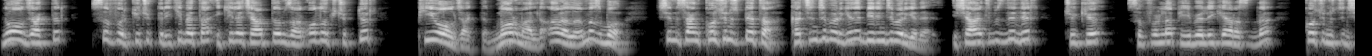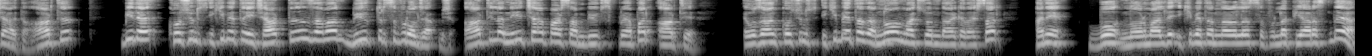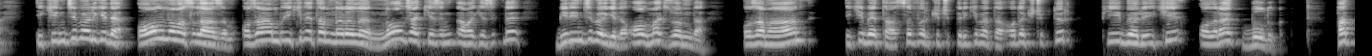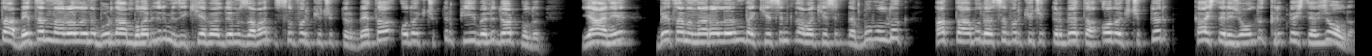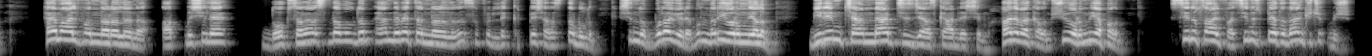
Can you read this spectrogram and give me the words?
ne olacaktır? 0 küçüktür 2 beta 2 ile çarptığım zaman o da küçüktür. Pi olacaktır. Normalde aralığımız bu. Şimdi sen kosinüs beta kaçıncı bölgede? Birinci bölgede. İşaretimiz nedir? Çünkü 0 ile pi bölü 2 arasında kosinüsün işareti artı. Bir de kosinüs 2 beta'yı çarptığın zaman büyüktür 0 olacakmış. Artıyla neyi çarparsan büyük 0 yapar? Artı. E o zaman kosinüs 2 beta'da ne olmak zorunda arkadaşlar? Hani bu normalde 2 beta'nın aralığı 0 ile pi arasında ya. ikinci bölgede olmaması lazım. O zaman bu 2 beta'nın aralığı ne olacak kesinlikle ama kesinlikle birinci bölgede olmak zorunda. O zaman 2 beta 0 küçüktür 2 beta o da küçüktür. Pi bölü 2 olarak bulduk. Hatta beta'nın aralığını buradan bulabilir miyiz? 2'ye böldüğümüz zaman 0 küçüktür beta o da küçüktür pi bölü 4 bulduk. Yani beta'nın aralığını da kesinlikle ama kesinlikle bu bulduk. Hatta bu da 0 küçüktür beta o da küçüktür. Kaç derece oldu? 45 derece oldu. Hem alfanın aralığını 60 ile 90 arasında buldum. Hem de beta'nın aralığını 0 ile 45 arasında buldum. Şimdi buna göre bunları yorumlayalım. Birim çember çizeceğiz kardeşim. Hadi bakalım şu yorumu yapalım. Sinüs alfa sinüs beta'dan küçükmüş.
